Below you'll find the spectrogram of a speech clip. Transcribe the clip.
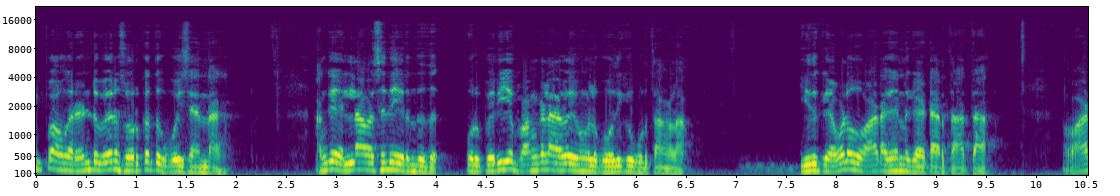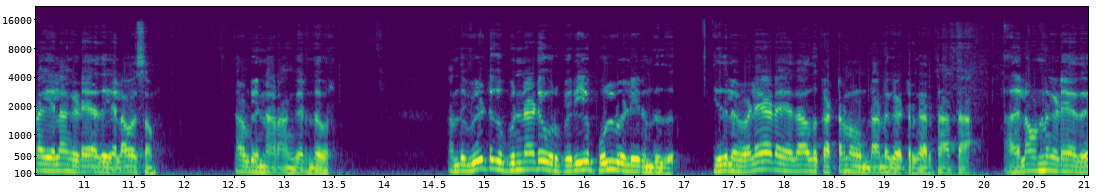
இப்போ அவங்க ரெண்டு பேரும் சொர்க்கத்துக்கு போய் சேர்ந்தாங்க. அங்கே எல்லா வசதியும் இருந்தது. ஒரு பெரிய பங்களாவே இவங்களுக்கு ஒதுக்கி கொடுத்தாங்களாம். இதுக்கு எவ்வளவு வாடகைன்னு கேட்டார் தாத்தா. வாடகையெல்லாம் கிடையாது இலவசம் அப்படின்னார் அங்கே இருந்தவர். அந்த வீட்டுக்கு பின்னாடி ஒரு பெரிய புல்வெளி இருந்தது. இதில் விளையாட ஏதாவது கட்டணம் உண்டான்னு கேட்டிருக்காரு தாத்தா. அதெல்லாம் ஒன்றும் கிடையாது.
